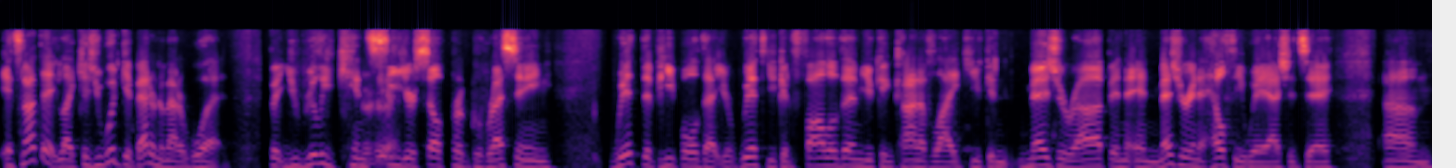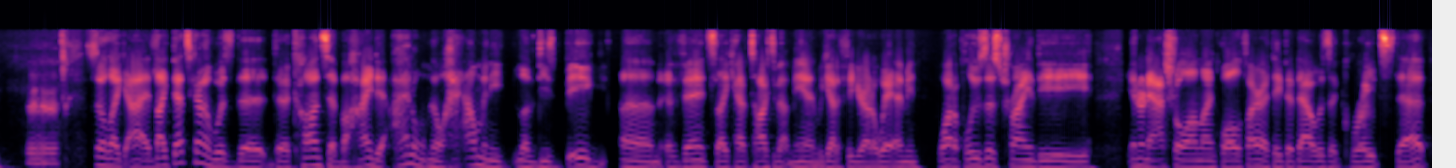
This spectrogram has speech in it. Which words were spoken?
it's not that like because you would get better no matter what but you really can see yourself progressing with the people that you're with you can follow them. You can kind of like you can measure up and and measure in a healthy way i should say. Um uh-huh. so like i like that's kind of was the the concept behind it. I don't know how many of these big um events like have talked about man we got to figure out a way. I mean Wodapalooza's trying the international online qualifier. I think that that was a great step.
